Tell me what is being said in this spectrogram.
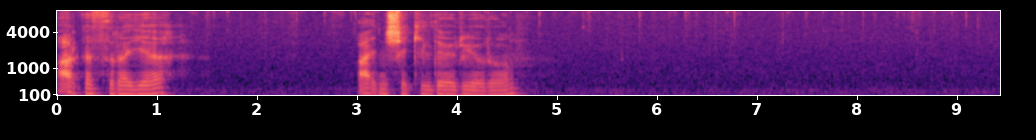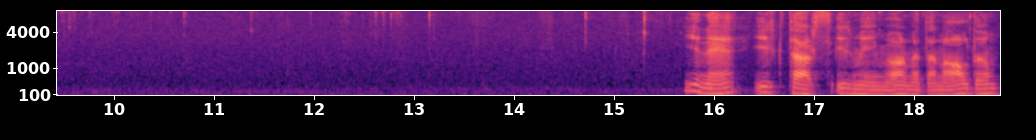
Arka sırayı Aynı şekilde örüyorum. Yine ilk ters ilmeğimi örmeden aldım.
